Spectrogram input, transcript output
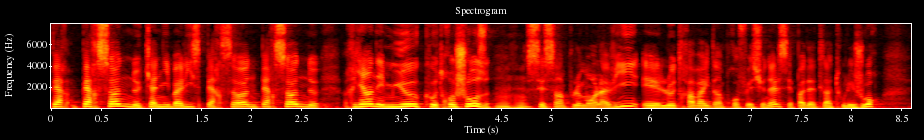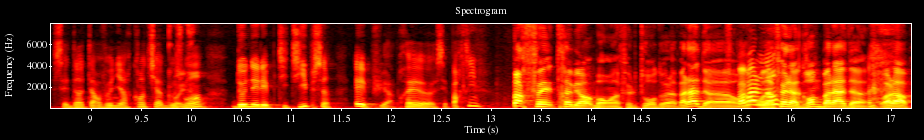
per- personne ne cannibalise personne, personne ne- rien n'est mieux qu'autre chose. Mhm. C'est simplement la vie et le travail d'un professionnel, c'est pas d'être là tous les jours, c'est d'intervenir quand il y a besoin, donner les petits tips et puis après euh, c'est parti. Parfait, très bien. Bon, on a fait le tour de la balade. euh, on, pas mal, on a fait la grande balade. voilà.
